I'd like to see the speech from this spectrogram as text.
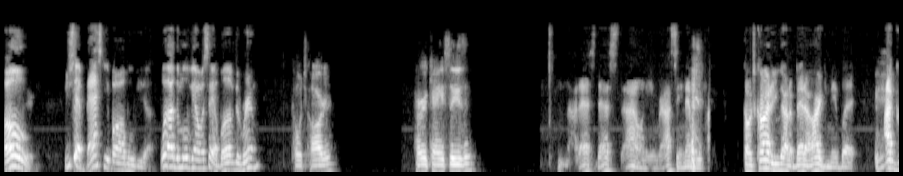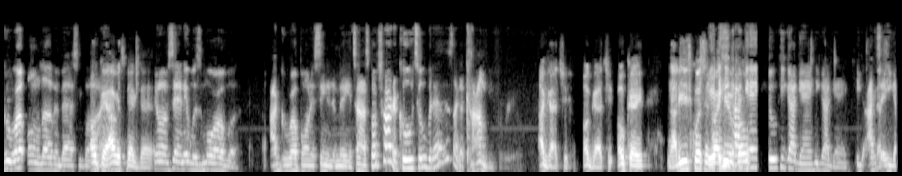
Oh, you said basketball movie though. What other movie I'm gonna say? Above the Rim? Coach Carter. Hurricane season. Nah, that's that's I don't even. I seen that movie. Coach Carter, you got a better argument, but I grew up on love and basketball. Okay, I respect that. You know what I'm saying? It was more of a. I grew up on it, seen it a million times. Coach Carter, cool too, but that, it's like a comedy for real. I got you. I got you. Okay. Now these questions Yeah, right he here, got bro. game. He got game. He got game. He, I can say he got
